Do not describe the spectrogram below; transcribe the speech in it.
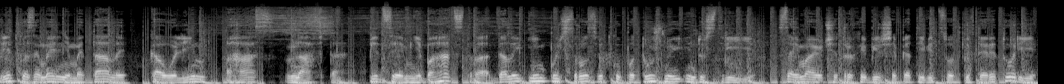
рідкоземельні метали, каолін, газ, нафта. Підземні багатства дали імпульс розвитку потужної індустрії, займаючи трохи більше 5% території,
